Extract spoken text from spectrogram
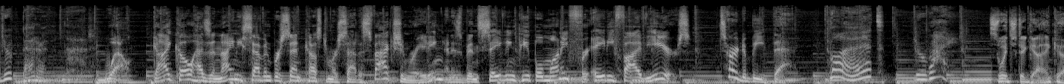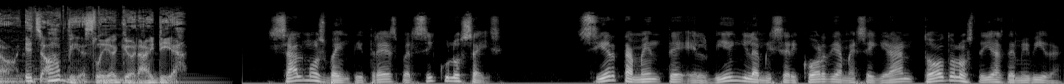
And you're better than that. Well, Geico has a 97% customer satisfaction rating and has been saving people money for 85 years. It's hard to beat that. But you're right. Switch to Geico. It's obviously a good idea. Salmos 23, versículo 6. Ciertamente el bien y la misericordia me seguirán todos los días de mi vida,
